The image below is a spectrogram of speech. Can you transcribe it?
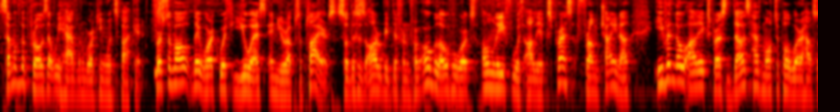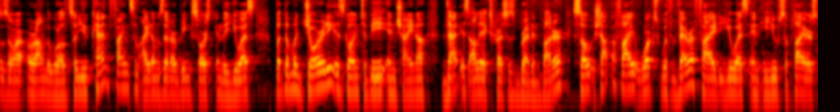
Some of the pros that we have when working with Spocket. First of all, they work with US and Europe suppliers. So this is already different from Oberlo who works only with AliExpress from China, even though AliExpress does have multiple warehouses around the world. So you can find some items that are being sourced in the US, but the majority is going to be in China. That is AliExpress's bread and butter. So Shopify works with verified US and EU suppliers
